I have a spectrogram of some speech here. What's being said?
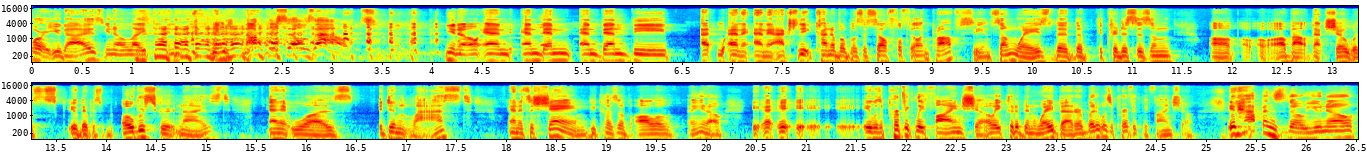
for it, you guys. You know, like and- and knock yourselves out. You know, and and then and then the uh, and, and actually, it kind of was a self-fulfilling prophecy in some ways. The the, the criticism uh, about that show was it was over-scrutinized, and it was it didn't last and it's a shame because of all of you know it, it, it, it was a perfectly fine show. It could have been way better but it was a perfectly fine show. It happens though you know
